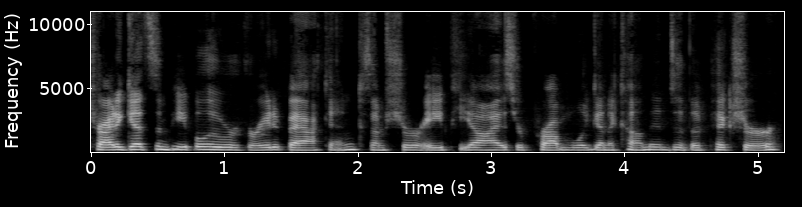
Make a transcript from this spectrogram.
try to get some people who are great at backend because I'm sure APIs are probably going to come into the picture.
